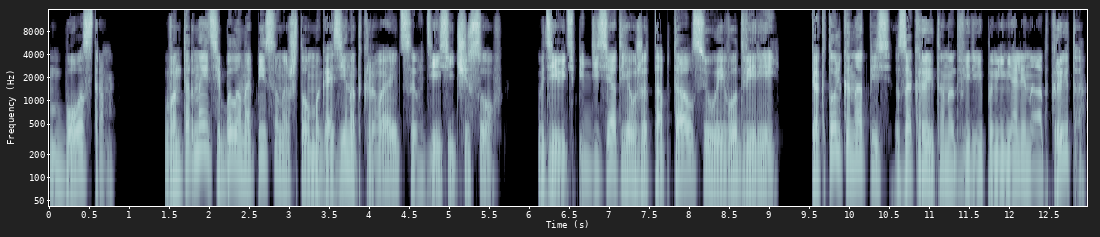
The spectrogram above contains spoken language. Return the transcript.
«Бостром». В интернете было написано, что магазин открывается в 10 часов. В 9.50 я уже топтался у его дверей. Как только надпись «Закрыто» на двери поменяли на «Открыто»,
